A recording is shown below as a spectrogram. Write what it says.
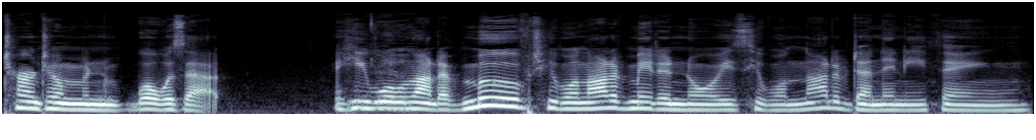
turn to him and what was that? He will not have moved. He will not have made a noise. He will not have done anything.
